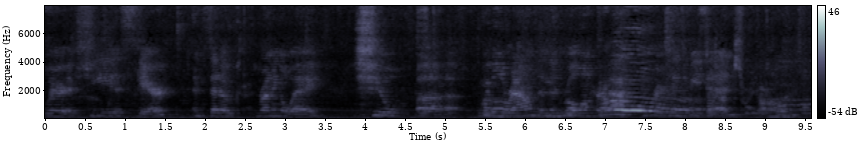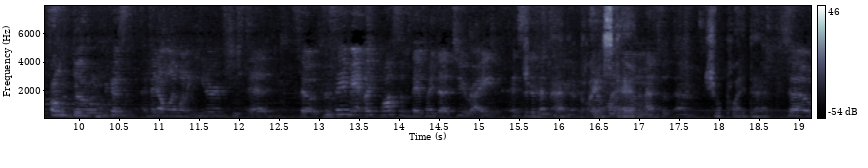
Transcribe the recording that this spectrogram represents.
where if she is scared, instead of running away, she'll uh, wiggle around and then roll on her back and pretend to be dead. Because they don't really want to eat her if she's dead. So it's the same, like possums, they play dead too, right? It's the defense mechanism. They don't plays want dead. to mess with them. She'll play dead. So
